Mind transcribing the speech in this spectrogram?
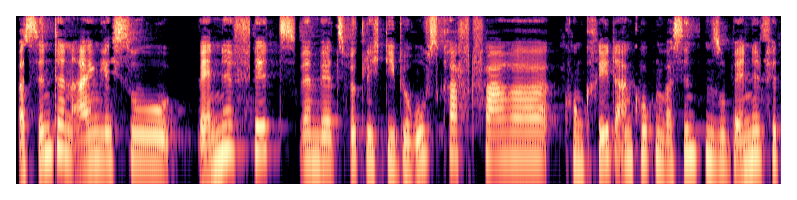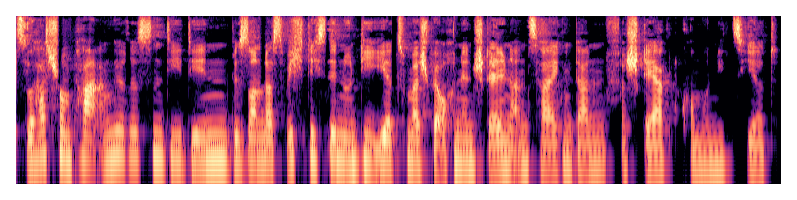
Was sind denn eigentlich so Benefits, wenn wir jetzt wirklich die Berufskraftfahrer konkret angucken? Was sind denn so Benefits? Du hast schon ein paar angerissen, die denen besonders wichtig sind und die ihr zum Beispiel auch in den Stellenanzeigen dann verstärkt kommuniziert.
